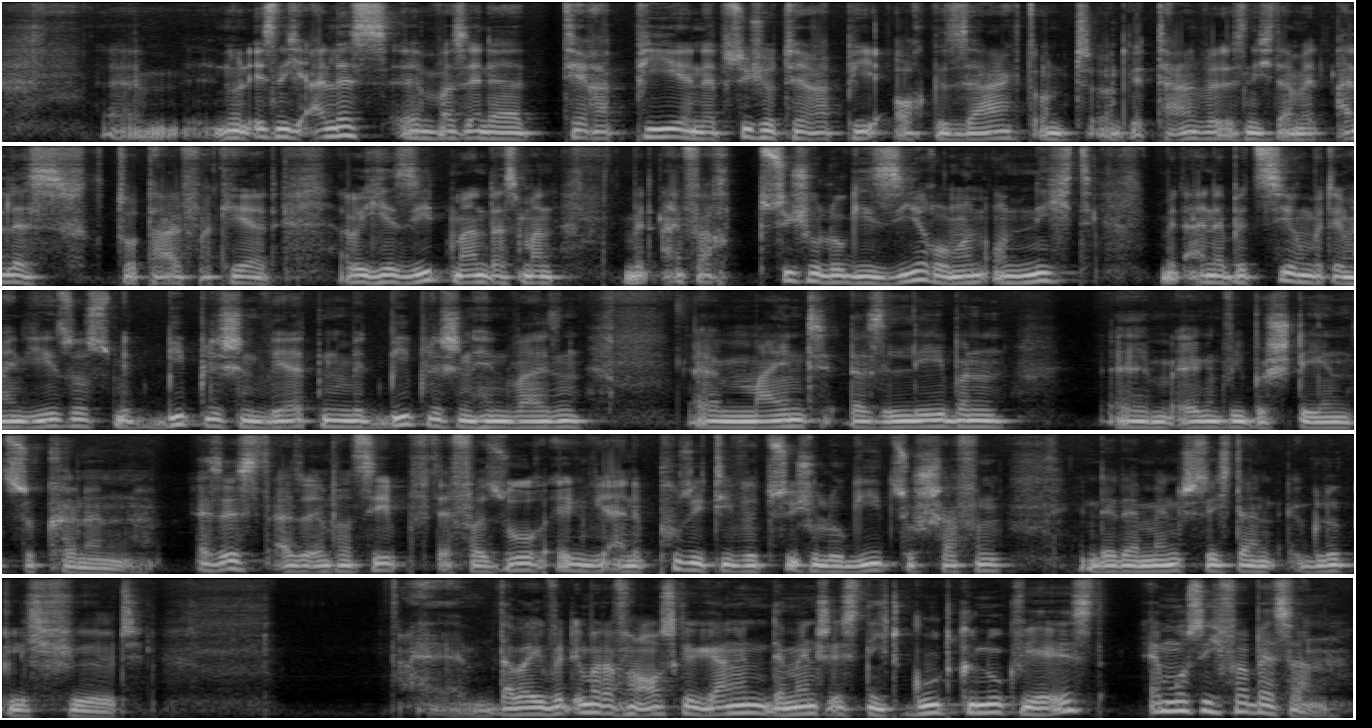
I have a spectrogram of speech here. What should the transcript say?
Ähm, nun ist nicht alles, äh, was in der Therapie, in der Psychotherapie auch gesagt und, und getan wird, ist nicht damit alles total verkehrt. Aber hier sieht man, dass man mit einfach Psychologisierungen und nicht mit einer Beziehung mit dem Herrn Jesus, mit biblischen Werten, mit biblischen Hinweisen äh, meint, das Leben äh, irgendwie bestehen zu können. Es ist also im Prinzip der Versuch, irgendwie eine positive Psychologie zu schaffen, in der der Mensch sich dann glücklich fühlt. Dabei wird immer davon ausgegangen, der Mensch ist nicht gut genug, wie er ist, er muss sich verbessern.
